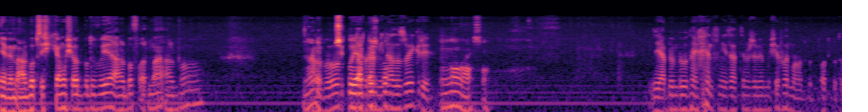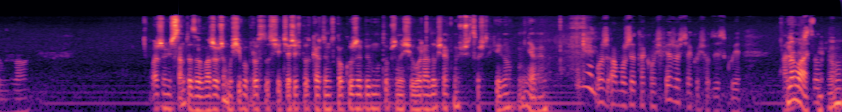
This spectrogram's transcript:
nie wiem, albo psychika mu się odbudowuje, albo forma, albo. No Albo nie, szykuje dobra jakoś. mina Bo... do złej gry. No właśnie. Ja bym był najchętniej za tym, żeby mu się forma odbu- odbudowywała. Może już sam to zauważył, że musi po prostu się cieszyć po każdym skoku, żeby mu to przynosiło radość jakąś, czy coś takiego. Nie wiem. Nie, może, a może taką świeżość jakoś odzyskuje. Ale no właśnie, co, no.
